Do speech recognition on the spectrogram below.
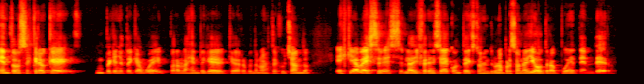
Entonces creo que un pequeño takeaway para la gente que, que de repente nos está escuchando es que a veces la diferencia de contextos entre una persona y otra puede tender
